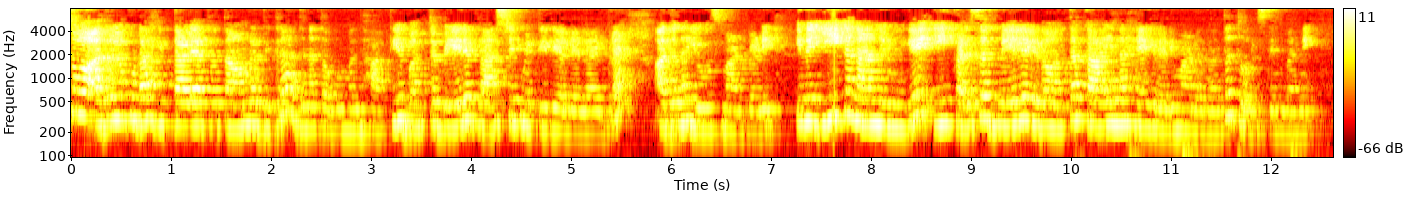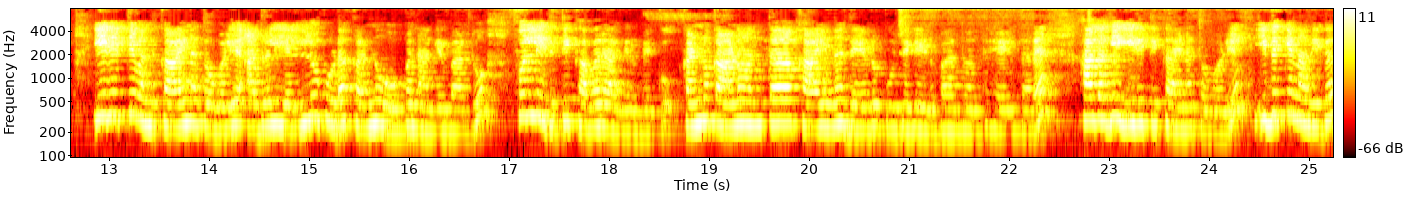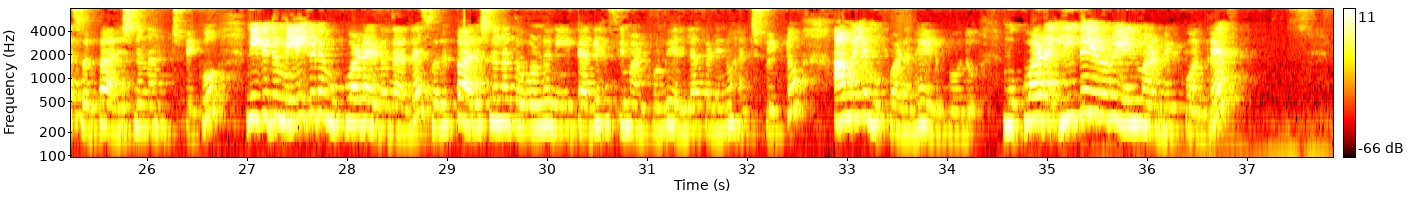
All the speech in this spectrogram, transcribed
ಸೊ ಅದರಲ್ಲೂ ಕೂಡ ಹಿತ್ತಾಳೆ ಅಥವಾ ತಾಮ್ರದಿದ್ರೆ ಅದನ್ನ ತಗೊಂಡ್ಬಂದು ಹಾಕಿ, ಮತ್ತೆ ಬೇರೆ ಪ್ಲಾಸ್ಟಿಕ್ ಮೆಟೀರಿಯಲ್ ಎಲ್ಲ ಇದ್ರೆ ಅದನ್ನ ಯೂಸ್ ಮಾಡಬೇಡಿ. ಇನ್ನು ಈಗ ನಾನು ನಿಮ್ಗೆ ಈ ಕಳಸದ ಮೇಲೆ ಇಡೋ ಅಂತ ಕಾಯಿನ ಹೇಗೆ ರೆಡಿ ಮಾಡೋದು? ಅಂತ ತೋರಿಸ್ತೀನಿ ಬನ್ನಿ. ಈ ರೀತಿ ಒಂದು ಕಾಯಿನ ತಗೊಳ್ಳಿ, ಅದರಲ್ಲಿ ಎಲ್ಲೂ ಕೂಡ ಕಣ್ಣು ಓಪನ್ ಆಗಿರಬಾರ್ದು. ಫುಲ್ ಈ ರೀತಿ ಕವರ್ ಆಗಿರಬೇಕು. ಕಣ್ಣು ಕಾಣೋ ಅಂತ ಕಾಯಿನ ದೇವ್ರ ಪೂಜೆಗೆ ಇಡಬಾರ್ದು ಅಂತ ಹೇಳ್ತಾರೆ. ಹಾಗಾಗಿ ಈ ರೀತಿ ಕಾಯಿನ ತಗೊಳ್ಳಿ. ಇದಕ್ಕೆ ನಾವೀಗ ಸ್ವಲ್ಪ ಅರಿಶಿನ ಹಚ್ಚಬೇಕು ನೀವು ಇದ್ರ ಮೇಲ್ಗಡೆ ಮುಖವಾಡ ಇಡೋದಾದ್ರೆ ಸ್ವಲ್ಪ ಅರಿಶಿನ ತಗೊಂಡು ನೀಟಾಗಿ ಹಸಿ ಮಾಡ್ಕೊಂಡು ಎಲ್ಲ ಕಡೆನೂ ಹಚ್ಚಿಬಿಟ್ಟು ಆಮೇಲೆ ಮುಖವಾಡನ ಇಡ್ಬೋದು. ಮುಖವಾಡ ಇಲ್ಲದೆ ಇರೋರು ಏನ್ ಮಾಡ್ಬೇಕು ಅಂದ್ರೆ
